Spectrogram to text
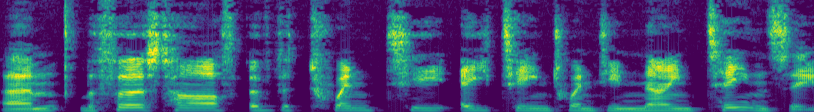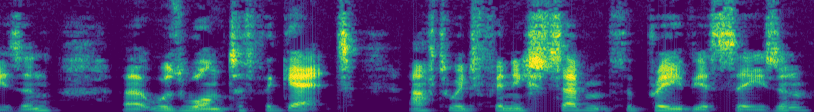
Um, the first half of the 2018-2019 season uh, was one to forget. After we'd finished seventh the previous season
